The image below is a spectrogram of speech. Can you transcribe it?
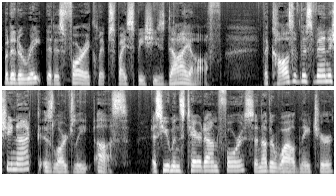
but at a rate that is far eclipsed by species die off. The cause of this vanishing act is largely us, as humans tear down forests and other wild nature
